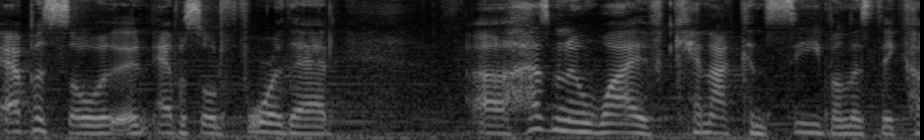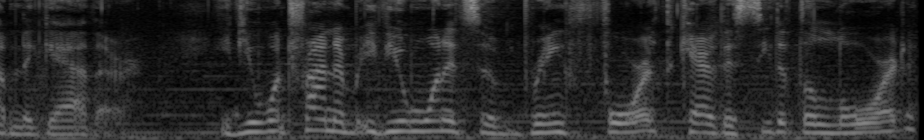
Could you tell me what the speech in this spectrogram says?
episode, in episode four, that a husband and wife cannot conceive unless they come together. If you want trying to if you wanted to bring forth, carry the seed of the Lord,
